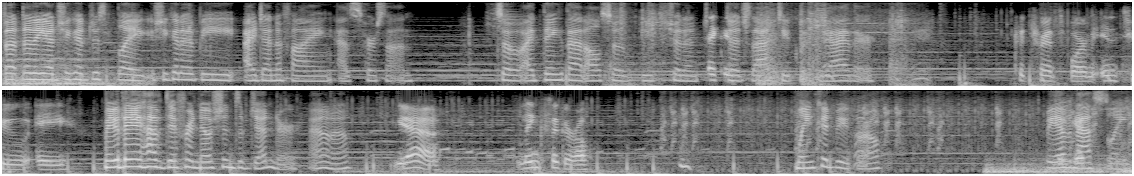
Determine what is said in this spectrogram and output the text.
But then again, she could just like she could be identifying as her son. So I think that also we shouldn't could- judge that too quickly either. Could transform into a Maybe they have different notions of gender. I don't know. yeah. Link's a girl. Link could be a girl. We haven't Okay. asked Link.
